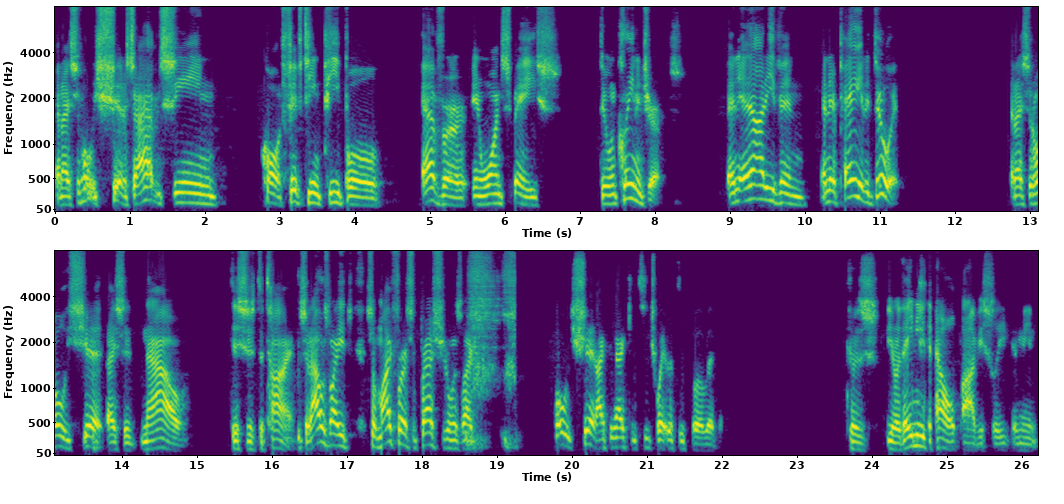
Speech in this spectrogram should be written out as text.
And I said, holy shit. I said, I haven't seen, call it 15 people ever in one space doing clean and jerks. And, and not even, and they're paying to do it. And I said, holy shit. I said, now this is the time. So that was my, so my first impression was like, holy shit, I think I can teach weightlifting for a living. Because, you know, they needed help, obviously. I mean,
